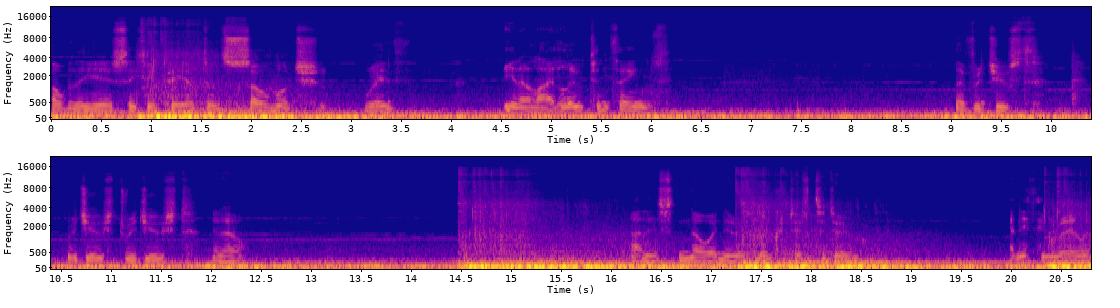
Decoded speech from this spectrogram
Over the years, CCP have done so much with, you know, like loot and things. They've reduced, reduced, reduced, you know. And it's nowhere near as lucrative to do anything really.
